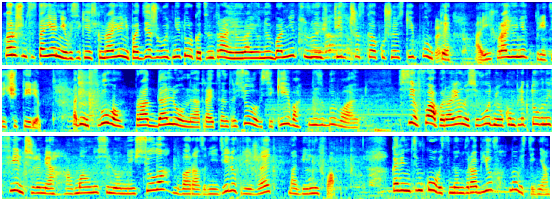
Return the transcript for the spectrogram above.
В хорошем состоянии в Исикеевском районе поддерживают не только центральную районную больницу, но и фельдшерско-акушерские пункты, а их в районе 34. Одним словом, про отдаленные от райцентра села Васикеева не забывают. Все ФАПы района сегодня укомплектованы фельдшерами, а в малонаселенные села два раза в неделю приезжает мобильный ФАП. Карина Тимкова, Семен Воробьев. Новости дня.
